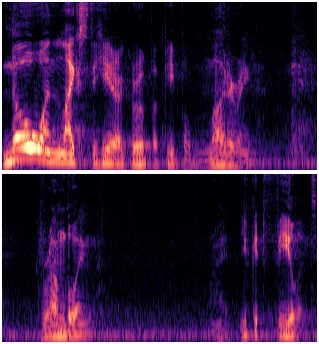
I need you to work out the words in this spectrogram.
No one likes to hear a group of people muttering, grumbling. Right? You could feel it.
